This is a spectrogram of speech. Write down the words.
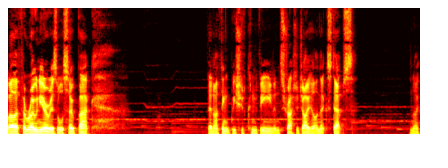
well. If Aronia is also back, then I think we should convene and strategize our next steps. And I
